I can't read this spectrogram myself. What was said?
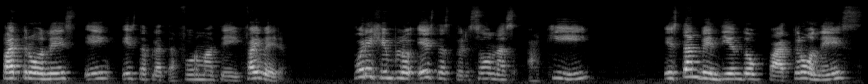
patrones en esta plataforma de Fiverr. Por ejemplo, estas personas aquí están vendiendo patrones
